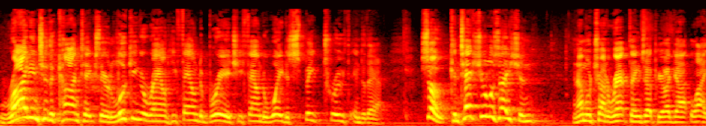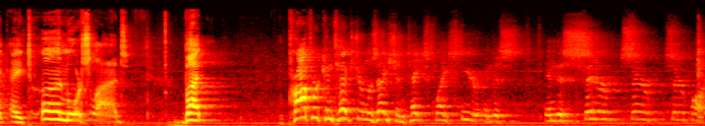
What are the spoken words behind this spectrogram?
right into the context there, looking around, he found a bridge, he found a way to speak truth into that. So, contextualization, and I'm going to try to wrap things up here. I got like a ton more slides. But proper contextualization takes place here in this in this center center center part.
